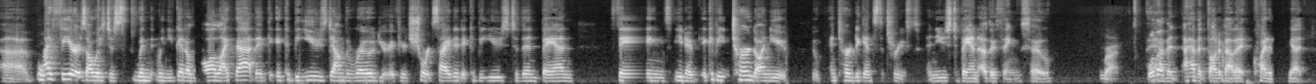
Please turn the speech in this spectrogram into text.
Uh, my fear is always just when when you get a law like that, it, it could be used down the road. You're, if you're short sighted, it could be used to then ban things. You know, it could be turned on you and turned against the truth and used to ban other things. So right. I Well, that, haven't I haven't thought about it quite yet.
